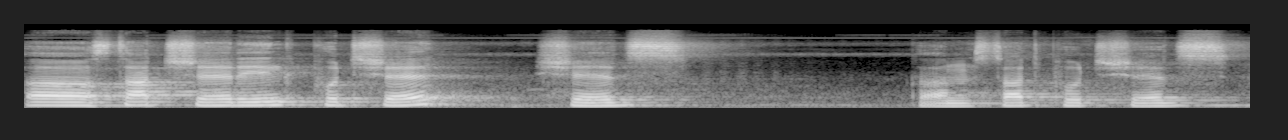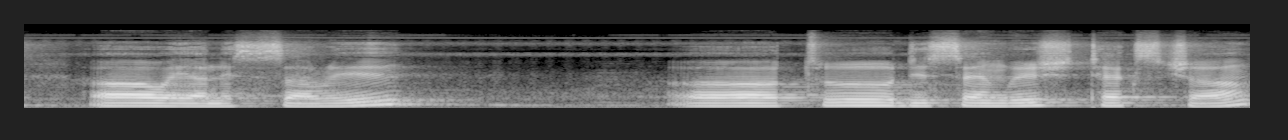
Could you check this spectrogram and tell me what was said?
uh, start sharing, put share, shades. Can start put shades uh, where necessary uh, to distinguish texture.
